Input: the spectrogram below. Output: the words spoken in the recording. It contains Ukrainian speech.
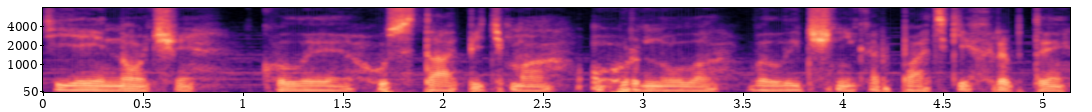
Тієї ночі, коли густа пітьма огорнула величні карпатські хребти,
